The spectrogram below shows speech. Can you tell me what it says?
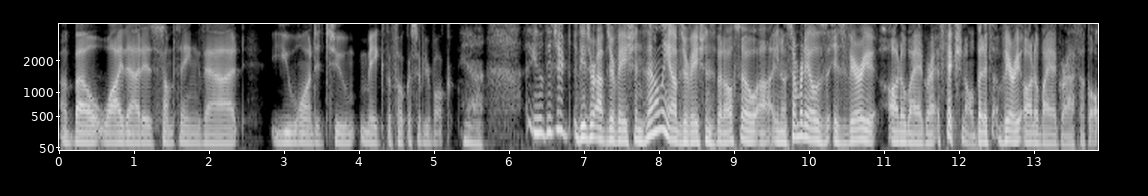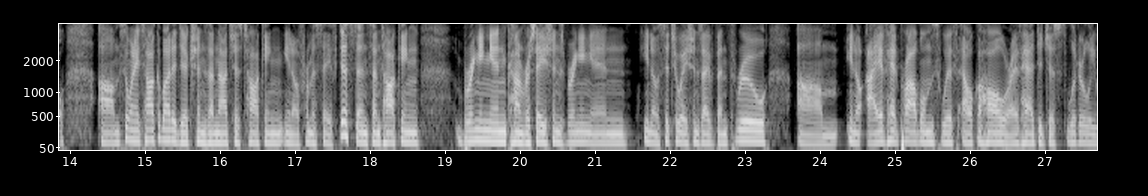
about why that is something that you wanted to make the focus of your book? Yeah, you know these are these are observations, not only observations, but also uh, you know Summerdale is, is very autobiographical, fictional, but it's very autobiographical. Um, so when I talk about addictions, I'm not just talking you know from a safe distance. I'm talking bringing in conversations, bringing in you know situations I've been through. Um, you know, I have had problems with alcohol where I've had to just literally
